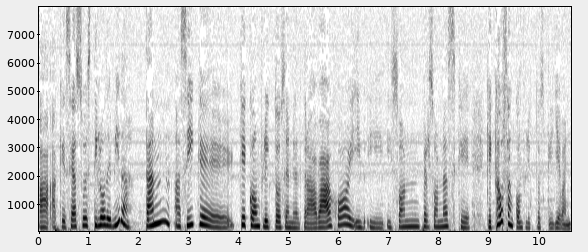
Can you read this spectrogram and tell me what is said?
a, a que sea su estilo de vida. Tan así que, que conflictos en el trabajo y son personas que, que causan conflictos, que llevan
